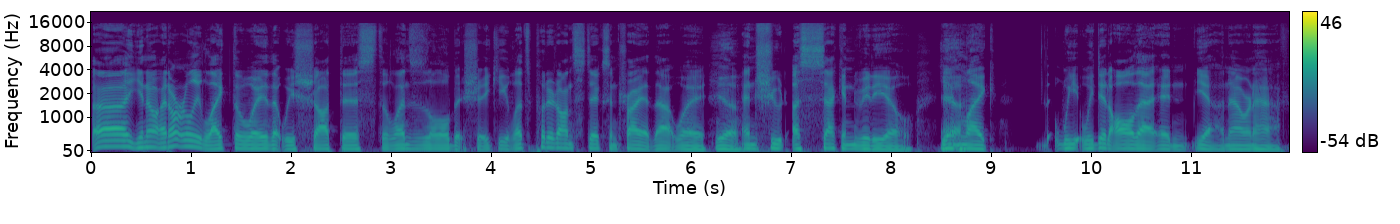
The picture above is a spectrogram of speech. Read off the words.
uh, you know, I don't really like the way that we shot this. The lens is a little bit shaky. Let's put it on sticks and try it that way yeah, and shoot a second video. Yeah. And like we we did all that in yeah, an hour and a half.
